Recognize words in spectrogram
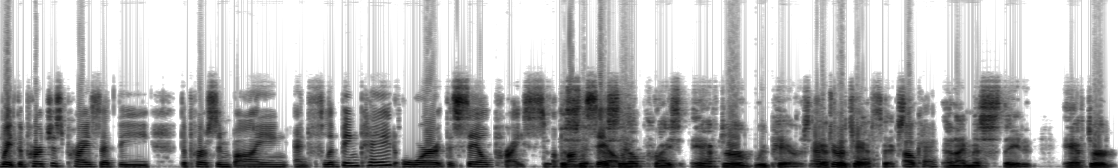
Wait, the purchase price that the, the person buying and flipping paid, or the sale price the, upon the, sale? The sale price after repairs, after, after repairs. it's all fixed. Okay. And I misstated. After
